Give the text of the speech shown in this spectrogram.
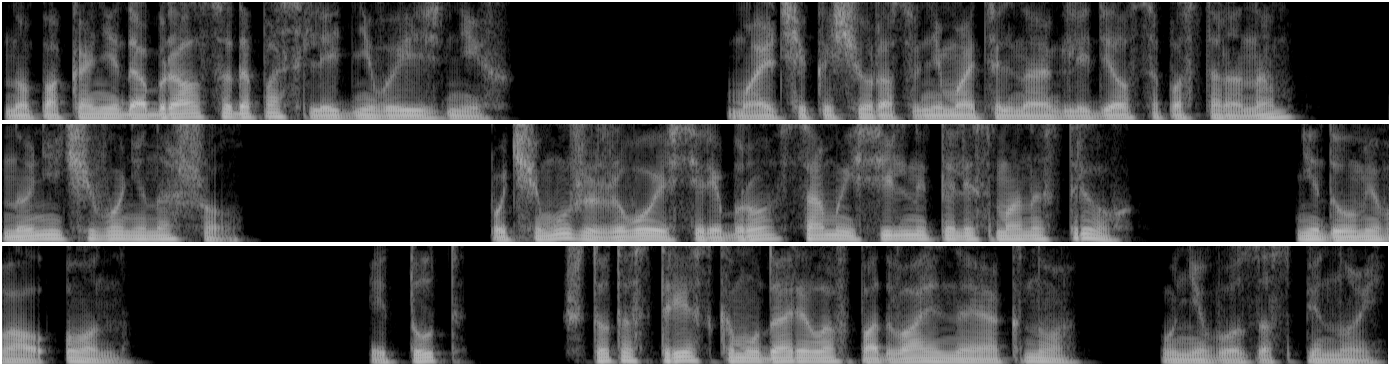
но пока не добрался до последнего из них. Мальчик еще раз внимательно огляделся по сторонам, но ничего не нашел. Почему же живое серебро – самый сильный талисман из трех? — недоумевал он. И тут что-то с треском ударило в подвальное окно у него за спиной.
